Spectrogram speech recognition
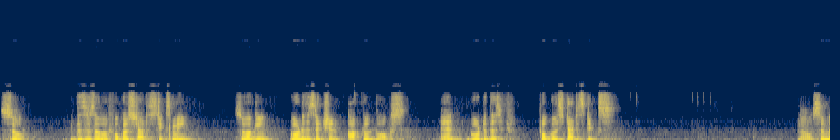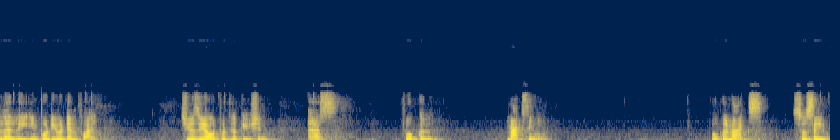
so this is our focal statistics mean. So again go to the section arc toolbox and go to the focal statistics. Now similarly input your DEM file. Choose your output location as focal maximum. Focal max. So save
